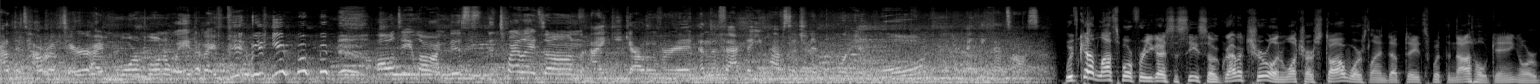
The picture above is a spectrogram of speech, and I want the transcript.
at the Tower of Terror, I'm more blown away than I've been with you all day long. This the Twilight Zone, I geek out over it, and the fact that you have such an important role, I think that's awesome. We've got lots more for you guys to see, so grab a churro and watch our Star Wars Land updates with the Knothole Gang, or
